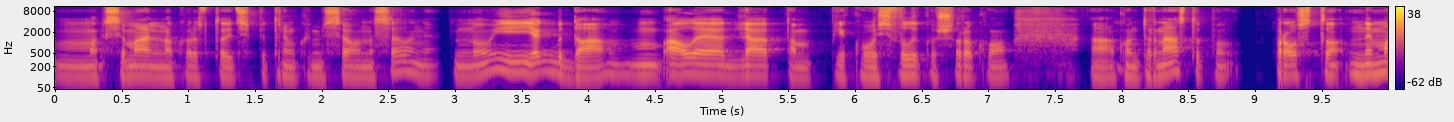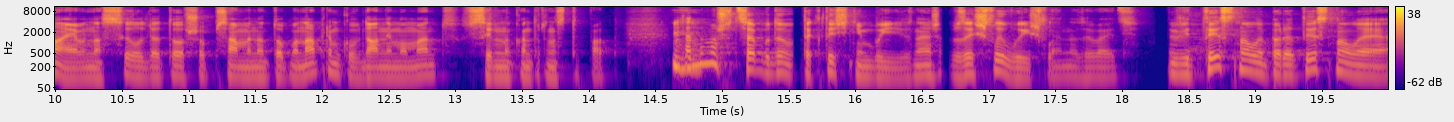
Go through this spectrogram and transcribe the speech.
Максимально користуються підтримкою місцевого населення. Ну і якби да. Але для там якогось великого широкого контрнаступу просто немає в нас сил для того, щоб саме на тому напрямку в даний момент сильно контрнаступати. Угу. Я думаю, що це буде тактичні бої. Знаєш, зайшли, вийшли, називається. Відтиснули, перетиснули, е,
